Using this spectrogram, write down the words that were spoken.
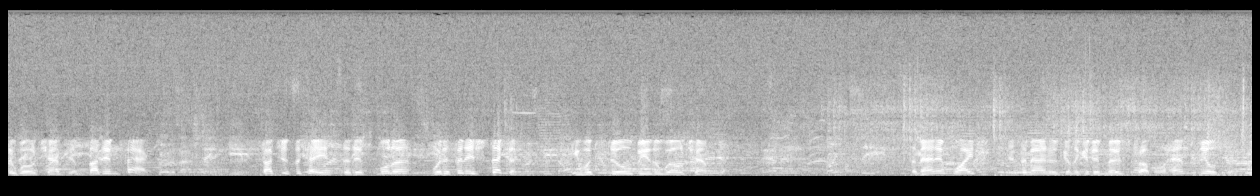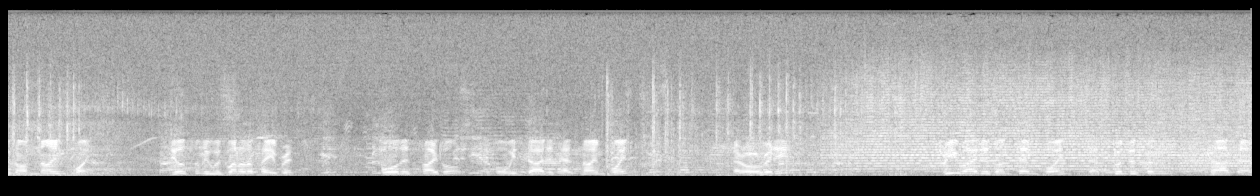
the world champion. But in fact, such is the case that if Muller would have finished second, he would still be the world champion. The man in white is the man who's going to give him most trouble, Hans Nielsen, who's on nine points. Nielsen, who was one of the favorites for this title before we started, has nine points. They're already three riders on ten points. That's Gundersen, Carter,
